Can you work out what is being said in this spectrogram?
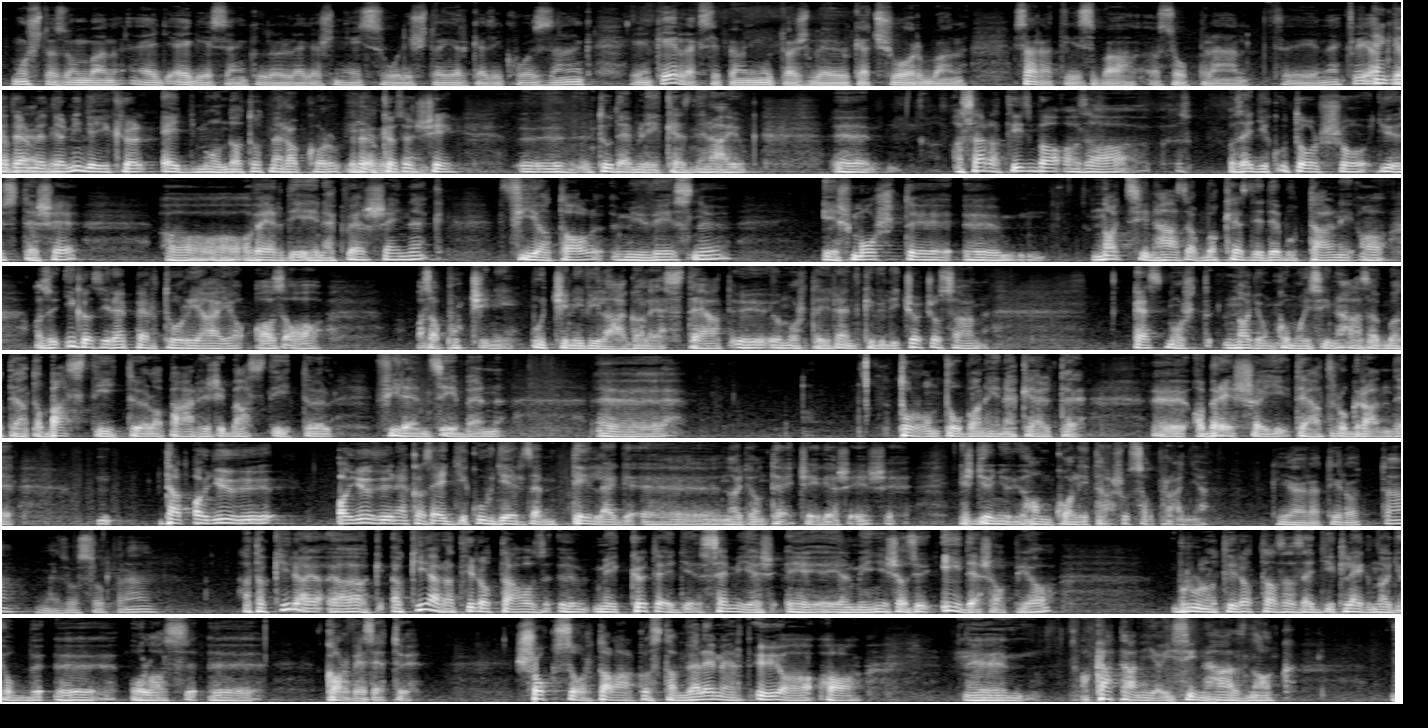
Most azonban egy egészen különleges négy szólista érkezik hozzánk. Én kérlek szépen, hogy mutasd be őket sorban. Szaratizba a szopránt énekli. Engedelmeddel mindegyikről egy mondatot, mert akkor a közönség ö, tud emlékezni rájuk. Ö, a Szaratizba az a, az egyik utolsó győztese a, a Verdi énekversenynek, fiatal művésznő, és most ö, nagy színházakba kezdi debutálni, a, az ő igazi repertóriája az a, az a Puccini, Puccini világa lesz. Tehát ő, ő most egy rendkívüli csocsoszán, ezt most nagyon komoly színházakban, tehát a Bastille-től, a Párizsi Bastille-től, Firenzében, Torontóban énekelte, a Bressai Teatro Grande. Tehát a jövő, a jövőnek az egyik, úgy érzem, tényleg nagyon tehetséges és, és gyönyörű hangkvalitású szopránja. Chiara Tirotta, mezzoszoprán. Hát a, király, a, a Chiara Tirottához még köt egy személyes élmény, és az ő édesapja, Bruno Tirotta az az egyik legnagyobb ö, olasz ö, karvezető. Sokszor találkoztam vele, mert ő a, a, a katániai színháznak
